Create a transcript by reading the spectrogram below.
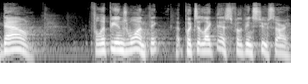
down. Philippians 1 think, puts it like this Philippians 2, sorry.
